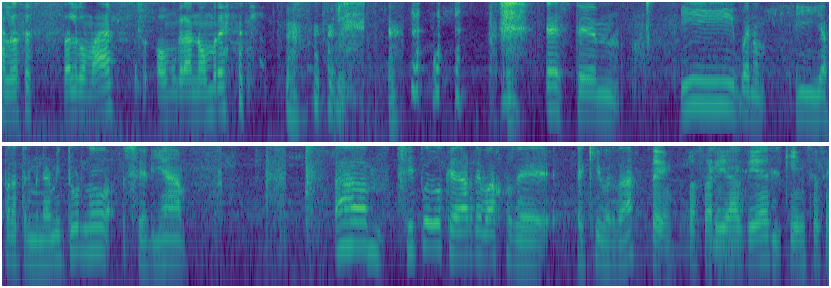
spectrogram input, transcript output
algo es algo más. O un gran hombre. Este. Y bueno, y ya para terminar mi turno sería. Ah, sí puedo quedar debajo de aquí, ¿verdad? Sí, pasarías 10, 15, sí.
